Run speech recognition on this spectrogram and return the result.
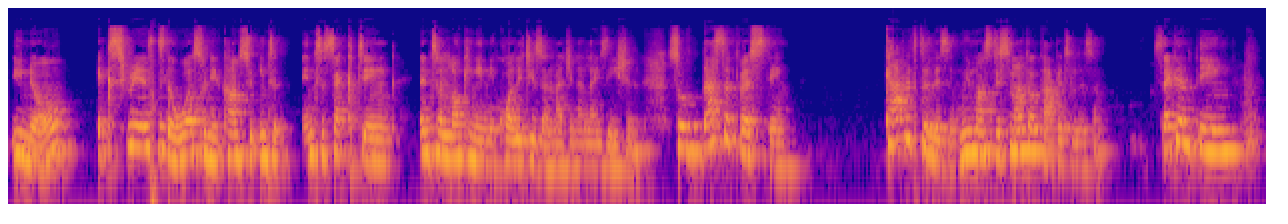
you know, experienced the worst when it comes to inter- intersecting interlocking inequalities and marginalization. So that's the first thing. Capitalism, we must dismantle capitalism. Second thing,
